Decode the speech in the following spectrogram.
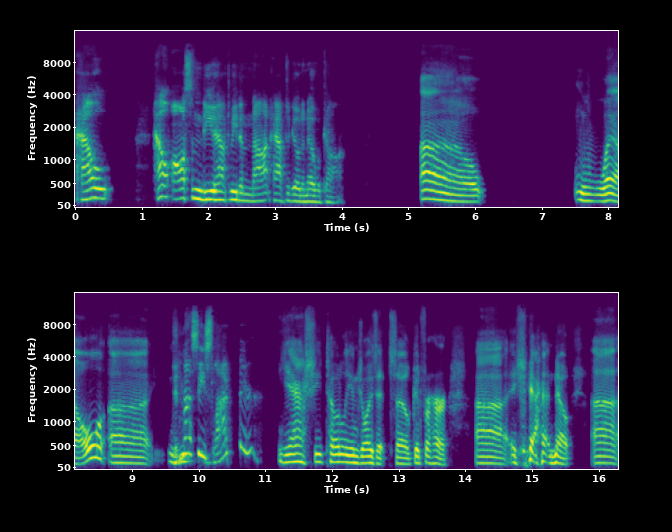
how how awesome do you have to be to not have to go to NovaCon? Oh, well, uh, Didn't I see Slide there? Yeah, she totally enjoys it. So good for her. Uh yeah, no. Uh,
